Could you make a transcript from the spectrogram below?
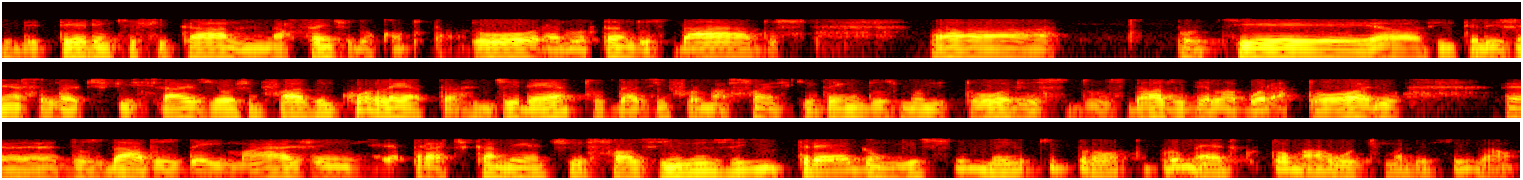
de terem que ficar na frente do computador, anotando os dados, ah, porque as inteligências artificiais hoje fazem coleta direto das informações que vêm dos monitores, dos dados de laboratório, eh, dos dados da imagem, é, praticamente sozinhos e entregam isso meio que pronto para o médico tomar a última decisão.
